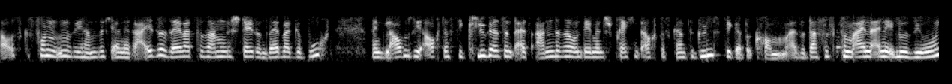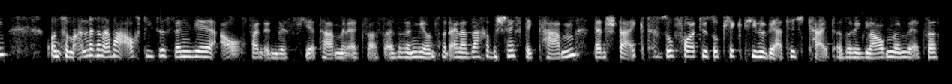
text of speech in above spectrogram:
rausgefunden, sie haben sich eine Reise selber zusammengestellt und selber gebucht, dann glauben sie auch, dass sie klüger sind als andere und dementsprechend auch das Ganze günstiger bekommen. Also das ist zum einen eine Illusion und zum anderen aber auch dieses, wenn wir Aufwand investiert haben in etwas, also wenn wir uns mit einer Sache beschäftigt haben, dann steigt sofort die Subjektivität subjektive Wertigkeit. Also wir glauben, wenn wir etwas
